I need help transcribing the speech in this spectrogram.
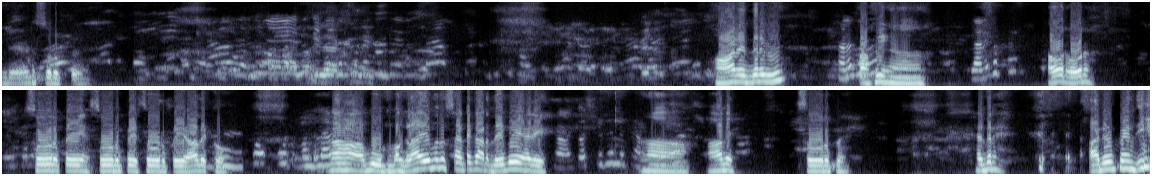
150 ਰੁਪਏ। ਹਾਂ ਇੱਧਰ ਵੀ? ਕਾਫੀ ਹਾਂ। ਲੈਣੇ ਕੱਪੜੇ? ਹੋਰ ਹੋਰ। 100 ਰੁਪਏ 100 ਰੁਪਏ 100 ਰੁਪਏ ਆ ਦੇਖੋ। ਹਾਂ ਹਾਂ ਭੂਤ ਬੰਗਲਾ ਇਹ ਮਤਲਬ ਸੈੱਟ ਕਰਦੇ ਪਏ ਹਜੇ। ਹਾਂ ਆ। ਦੇ 100 ਰੁਪਏ। ਇਧਰ ਆ ਜਾਓ ਭੈਣ ਜੀ।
